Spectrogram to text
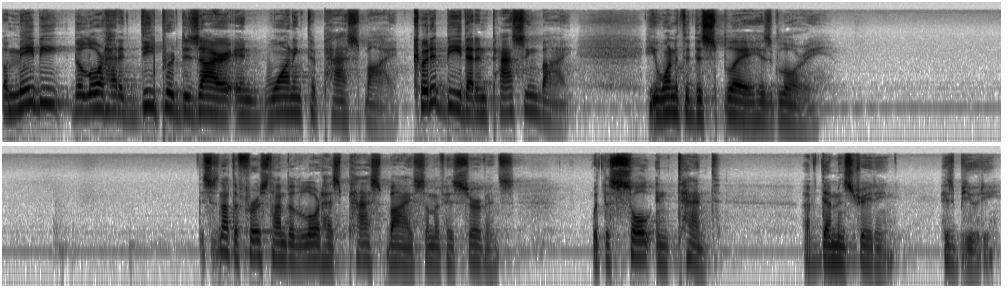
but maybe the Lord had a deeper desire in wanting to pass by. Could it be that in passing by, he wanted to display his glory? This is not the first time that the Lord has passed by some of his servants with the sole intent of demonstrating his beauty.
